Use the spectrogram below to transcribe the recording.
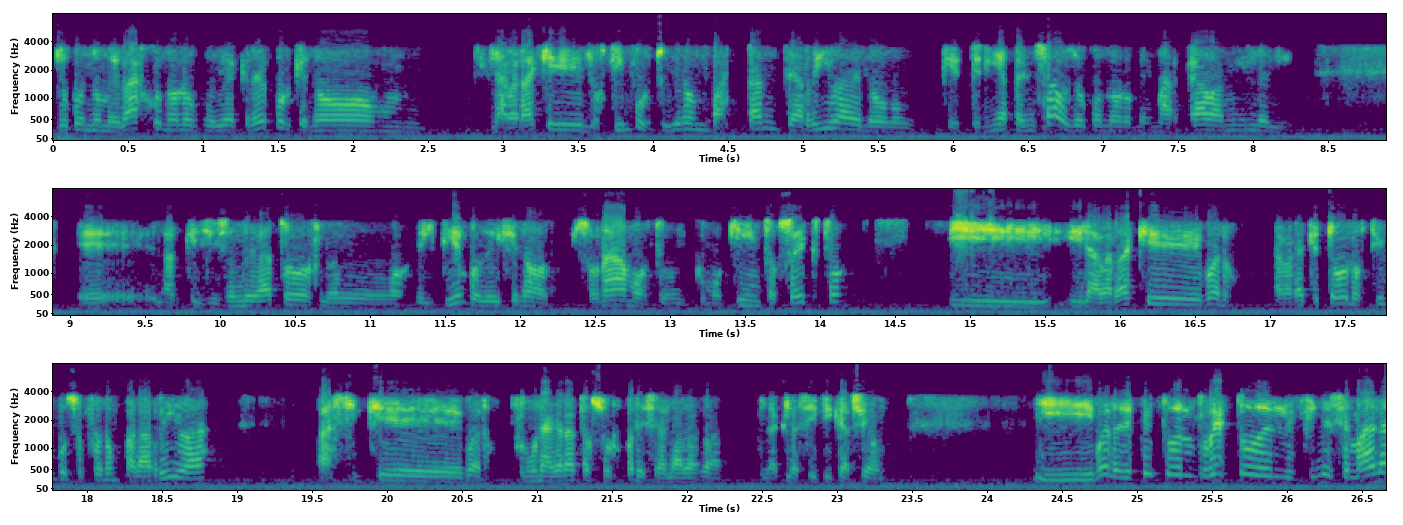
Yo cuando me bajo no lo podía creer porque no, la verdad que los tiempos estuvieron bastante arriba de lo que tenía pensado. Yo cuando me marcaba a mí eh, la adquisición de datos, lo, el tiempo, le dije, no, sonábamos como quinto, sexto y, la verdad que, bueno, la verdad que todos los tiempos se fueron para arriba, así que, bueno, fue una grata sorpresa, la verdad, la clasificación. Y bueno, después todo el resto del fin de semana,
